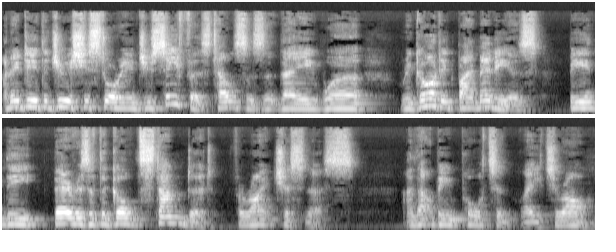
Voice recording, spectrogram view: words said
And indeed, the Jewish historian Josephus tells us that they were regarded by many as being the bearers of the gold standard for righteousness. And that'll be important later on.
